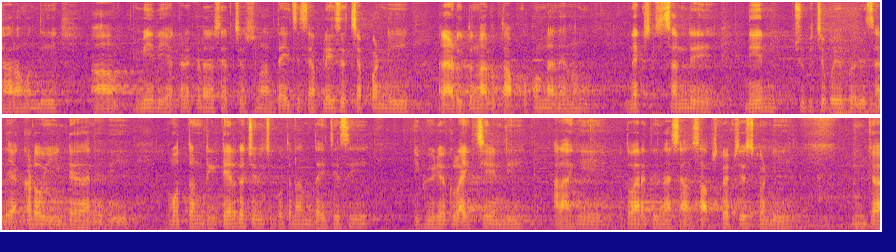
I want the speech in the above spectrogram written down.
చాలామంది మీరు ఎక్కడెక్కడ సెర్చ్ చేస్తున్నారు దయచేసి ఆ ప్లేసెస్ చెప్పండి అని అడుగుతున్నారు. తప్పకుండా నేను నెక్స్ట్ సండే నేను చూపించబోయే ప్రదేశాలు ఎక్కడో ఏంటి అనేది మొత్తం డీటెయిల్గా చూపించిపోతున్నాను దయచేసి ఈ వీడియోకి లైక్ చేయండి. అలాగే కొత్తవారైతే నా ఛానల్ సబ్స్క్రైబ్ చేసుకోండి. ఇంకా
